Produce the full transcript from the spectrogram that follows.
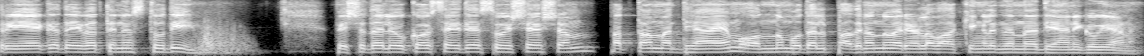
ത്രിയേക ദൈവത്തിന് സ്തുതി. വിശുദ്ധ ലൂക്കോസ് എഴുതിയ സുവിശേഷം പത്താം അധ്യായം ഒന്ന് മുതൽ പതിനൊന്ന് വരെയുള്ള വാക്യങ്ങളിൽ നിന്ന് ധ്യാനിക്കുകയാണ്.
